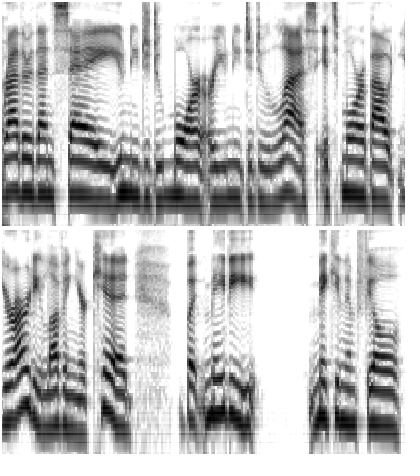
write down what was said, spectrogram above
rather than say you need to do more or you need to do less. It's more about you're already loving your kid, but maybe making them feel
